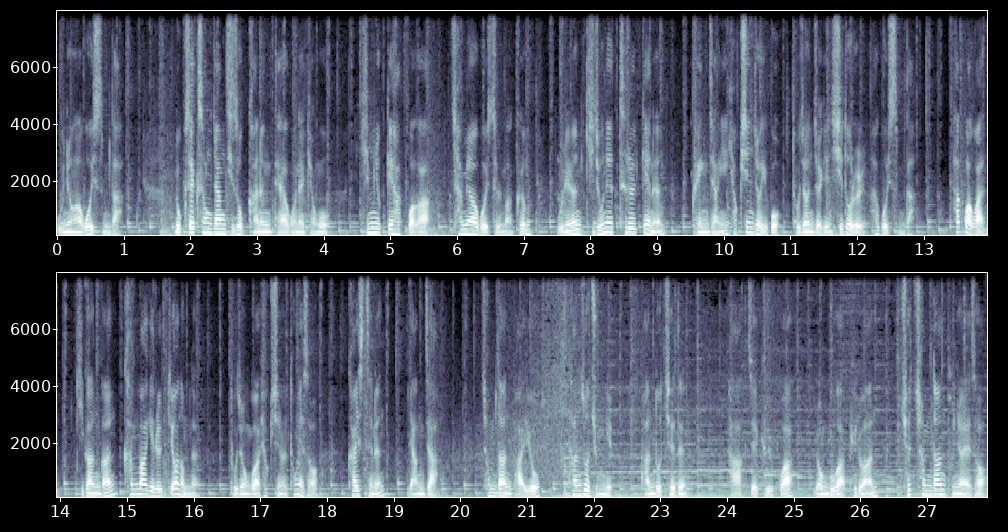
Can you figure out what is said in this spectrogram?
운영하고 있습니다. 녹색 성장 지속 가능 대학원의 경우 16개 학과가 참여하고 있을 만큼 우리는 기존의 틀을 깨는 굉장히 혁신적이고 도전적인 시도를 하고 있습니다. 학과 간, 기관 간 칸막이를 뛰어넘는 도전과 혁신을 통해서 카이스트는 양자, 첨단 바이오, 탄소 중립, 반도체 등 다학제 교육과 연구가 필요한 최첨단 분야에서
